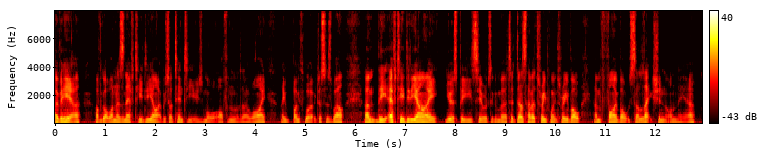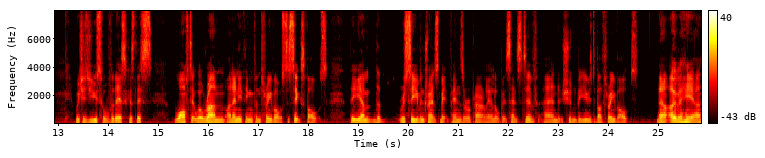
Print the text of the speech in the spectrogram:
over here I've got one as an FTDI which I tend to use more often I don't know why. They both work just as well. Um, the FTDI USB serial to converter does have a 3.3 volt and 5 volt selection on here which is useful for this because this whilst it will run on anything from 3 volts to 6 volts the um, the receive and transmit pins are apparently a little bit sensitive and shouldn't be used above 3 volts now over here,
